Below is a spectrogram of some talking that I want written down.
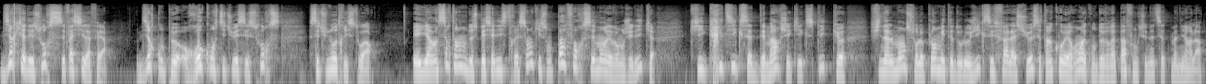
Dire qu'il y a des sources, c'est facile à faire. Dire qu'on peut reconstituer ces sources, c'est une autre histoire. Et il y a un certain nombre de spécialistes récents qui ne sont pas forcément évangéliques, qui critiquent cette démarche et qui expliquent que finalement, sur le plan méthodologique, c'est fallacieux, c'est incohérent et qu'on ne devrait pas fonctionner de cette manière-là.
